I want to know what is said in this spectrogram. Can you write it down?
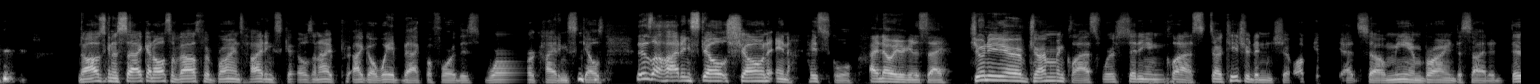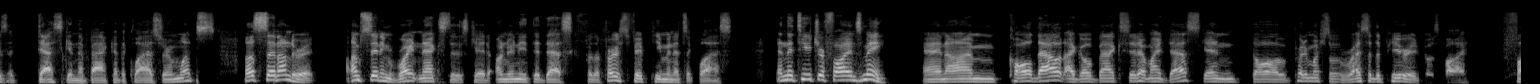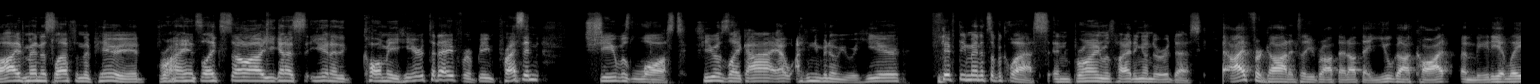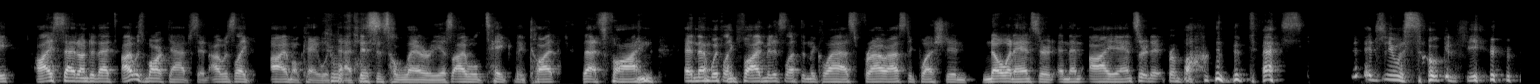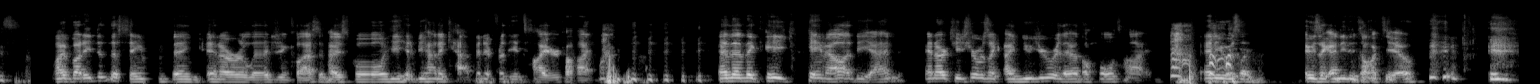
No, I was gonna say I can also vouch for Brian's hiding skills, and I I go way back before this work hiding skills. this is a hiding skill shown in high school. I know what you're gonna say. Junior year of German class, we're sitting in class. Our teacher didn't show up yet, so me and Brian decided there's a desk in the back of the classroom. Let's let's sit under it. I'm sitting right next to this kid underneath the desk for the first 15 minutes of class, and the teacher finds me and I'm called out. I go back, sit at my desk, and the, pretty much the rest of the period goes by five minutes left in the period. Brian's like, "So uh, you gonna you gonna call me here today for being present?" She was lost. She was like, "I I didn't even know you were here." 50 minutes of a class, and Brian was hiding under a desk. I forgot until you brought that up that you got caught immediately. I sat under that. I was marked absent. I was like, I'm okay with that. This is hilarious. I will take the cut. That's fine. And then with like five minutes left in the class, Frau asked a question. No one answered. And then I answered it from behind the desk and she was so confused. My buddy did the same thing in our religion class in high school. He hid behind a cabinet for the entire time. and then the, he came out at the end, and our teacher was like, I knew you were there the whole time. And he was like, he was like, I need to talk to you.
